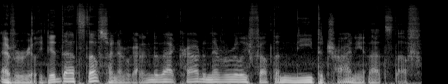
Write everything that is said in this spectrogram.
ever really did that stuff, so I never got into that crowd and never really felt the need to try any of that stuff.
